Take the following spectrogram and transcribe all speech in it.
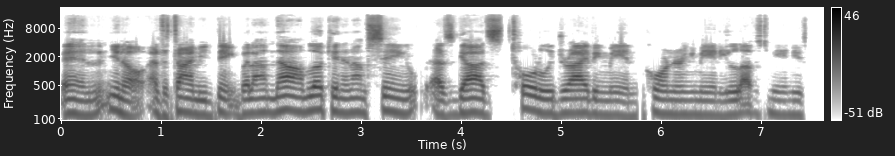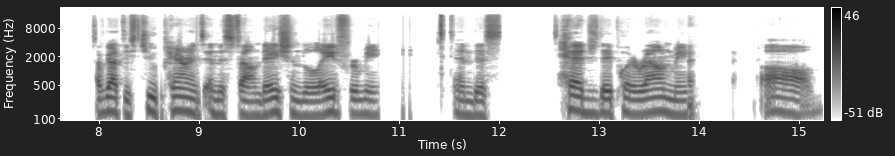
And you know, at the time you'd think, but I'm now I'm looking and I'm seeing as God's totally driving me and cornering me, and He loves me, and He's. I've got these two parents and this foundation laid for me, and this hedge they put around me, um,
